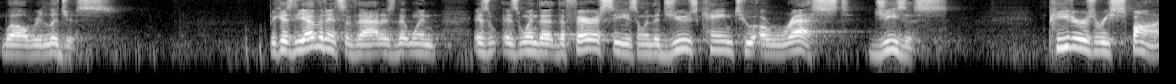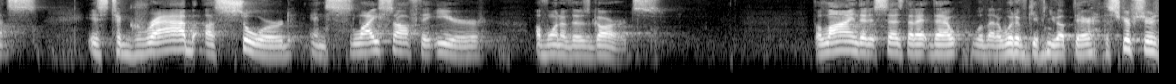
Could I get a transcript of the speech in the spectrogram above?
well, religious. Because the evidence of that is that when, is, is when the, the Pharisees and when the Jews came to arrest Jesus, Peter's response is to grab a sword and slice off the ear of one of those guards. The line that it says that I, that I, well, that I would have given you up there, the scripture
